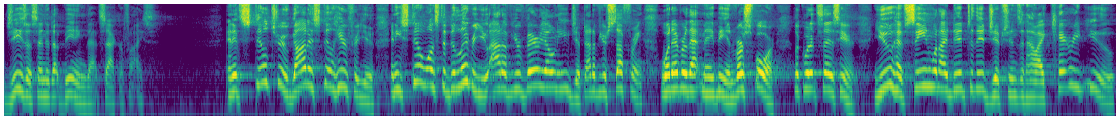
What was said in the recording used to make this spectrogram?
Jesus ended up being that sacrifice. And it's still true. God is still here for you. And He still wants to deliver you out of your very own Egypt, out of your suffering, whatever that may be. In verse 4, look what it says here You have seen what I did to the Egyptians and how I carried you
